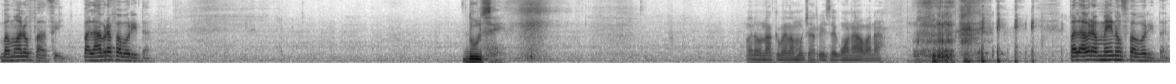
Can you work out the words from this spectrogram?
vamos a lo fácil. Palabra favorita. Dulce. Bueno, una que me da mucha risa es Guanábana. Palabra menos favorita.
